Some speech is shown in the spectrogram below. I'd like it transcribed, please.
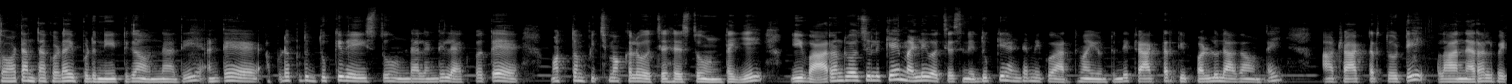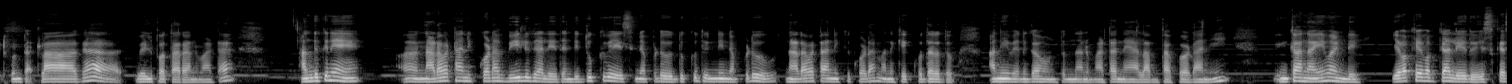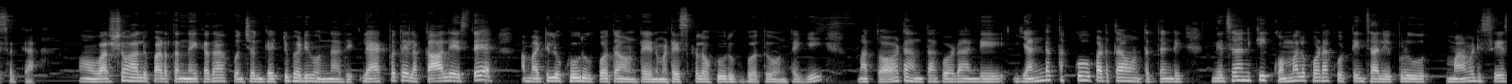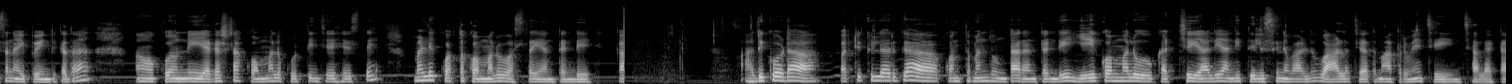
తోట అంతా కూడా ఇప్పుడు నీట్గా ఉన్నది. అంటే అప్పుడప్పుడు దుక్కి వేయిస్తూ ఉండాలండి. లేకపోతే మొత్తం పిచ్చి మొక్కలు వచ్చేసేస్తూ ఉంటాయి. ఈ వారం రోజులకే మళ్ళీ వచ్చేసినాయి. దుక్కి అంటే మీకు అర్థమై ఉంటుంది. ట్రాక్టర్కి పళ్ళు లాగా ఉంటాయి. ఆ ట్రాక్టర్ తోటి అలా నెరలు పెట్టుకుంటూ అట్లాగా వెళ్ళిపోతారనమాట అందుకనే నడవటానికి కూడా వీలుగా లేదండి. దుక్కు వేసినప్పుడు దుక్కు దున్నినప్పుడు నడవటానికి కూడా మనకి కుదరదు. అనేవెనుగా ఉంటుందన్నమాట నేలంతా కూడాని. ఇంకా నయం అండి లేదు ఇసుక ఇసుకగా ఆ, వర్షాలు పడుతున్నాయి కదా కొంచెం గట్టిపడి ఉన్నది. లేకపోతే ఇలా కాలేస్తే ఆ మట్టిలో కూరుకుపోతూ ఉంటాయి అనమాట ఇసుకలో కూరుకుపోతూ ఉంటాయి. మా తోట అంతా కూడా అండి ఎండ తక్కువ పడతా ఉంటుందండి. నిజానికి కొమ్మలు కూడా కొట్టించాలి. ఇప్పుడు మామిడి సీజన్ అయిపోయింది కదా కొన్ని ఎగస్ట్రా కొమ్మలు కొట్టించేసేస్తే మళ్ళీ కొత్త కొమ్మలు వస్తాయి అంటండి అది కూడా పర్టికులర్గా కొంతమంది ఉంటారంటండి. ఏ కొమ్మలు కట్ చేయాలి అని తెలిసిన వాళ్ళు వాళ్ళ చేత మాత్రమే చేయించాలట.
